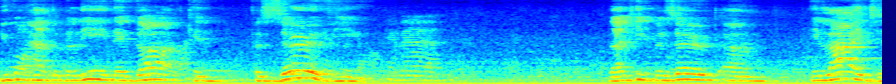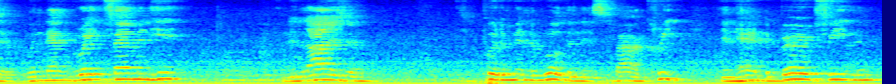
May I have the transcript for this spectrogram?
You're going to have to believe that God can preserve you. Amen. Like he preserved um, Elijah, when that great famine hit, and Elijah put him in the wilderness by a creek and had the bird feeding him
